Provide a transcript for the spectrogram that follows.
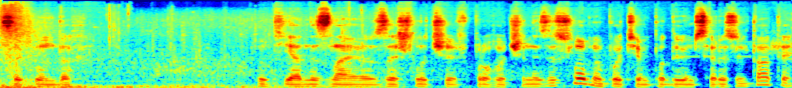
секундах. Тут я не знаю, зайшло чи в прогу, чи не зайшло, ми потім подивимося результати.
